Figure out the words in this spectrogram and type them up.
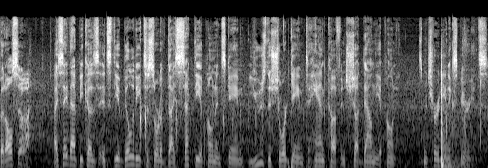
But also, I say that because it's the ability to sort of dissect the opponent's game, use the short game to handcuff and shut down the opponent. It's maturity and experience.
